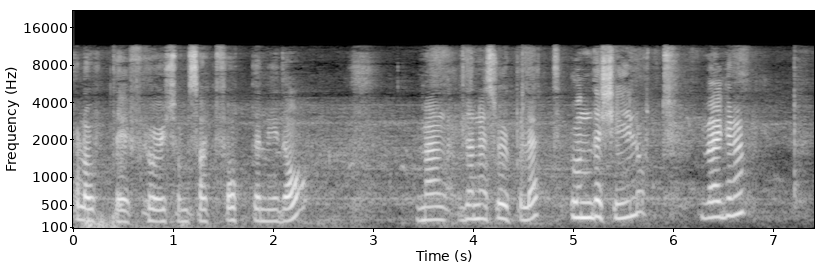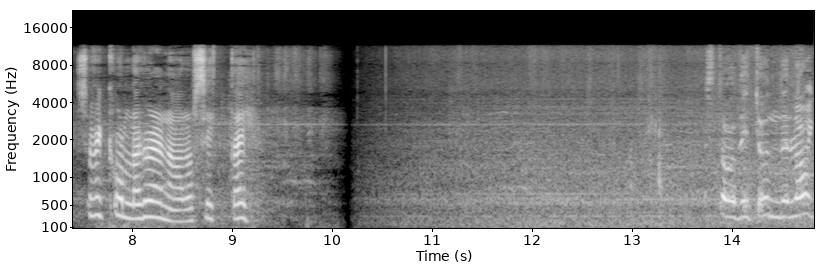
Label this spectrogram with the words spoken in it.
kolla upp det för jag har ju som sagt fått den idag. Men den är superlätt. Under kilot väger den. Så vi kollar hur den är att sitta i. stadigt underlag.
